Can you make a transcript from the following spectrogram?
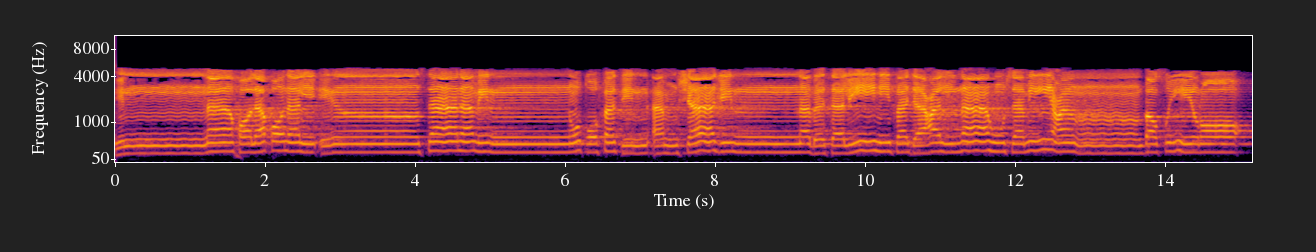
إِنَّا خَلَقْنَا الْإِنسَانَ مِن نُّطْفَةٍ أَمْشَاجٍ نَّبْتَلِيهِ فَجَعَلْنَاهُ سَمِيعًا بَصِيرًا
